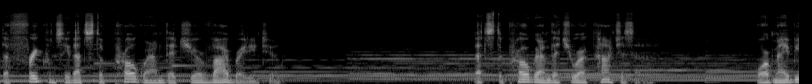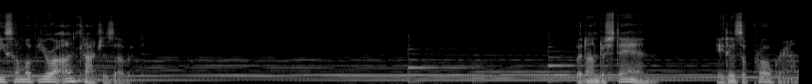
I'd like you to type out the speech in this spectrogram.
the frequency, that's the program that you're vibrating to. That's the program that you are conscious of. Or maybe some of you are unconscious of it. But understand, it is a program.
